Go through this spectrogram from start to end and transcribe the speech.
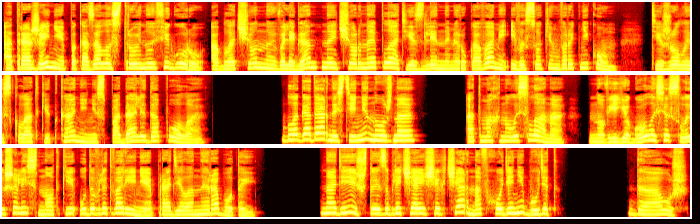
Отражение показало стройную фигуру, облаченную в элегантное черное платье с длинными рукавами и высоким воротником. Тяжелые складки ткани не спадали до пола. «Благодарности не нужно», — отмахнулась Лана, но в ее голосе слышались нотки удовлетворения проделанной работой. «Надеюсь, что изобличающих чар на входе не будет». «Да уж»,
